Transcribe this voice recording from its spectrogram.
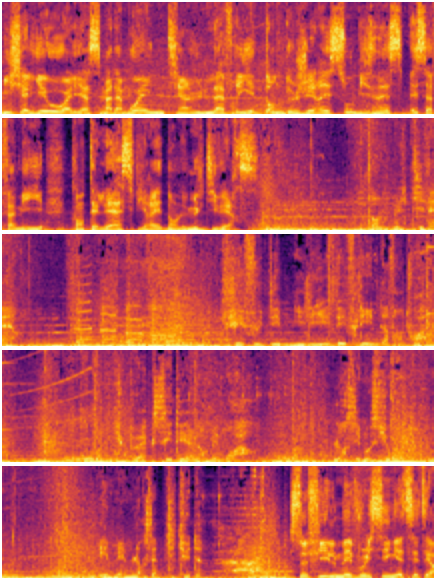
Michelle Yeoh, alias Madame Wayne, tient une laverie et tente de gérer son business et sa famille quand elle est aspirée dans le multiverse. Dans le multivers, j'ai vu des milliers d'Evelyn avant toi. Tu peux accéder à leur mémoire, leurs émotions et même leurs aptitudes. Ce film, Everything, etc.,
